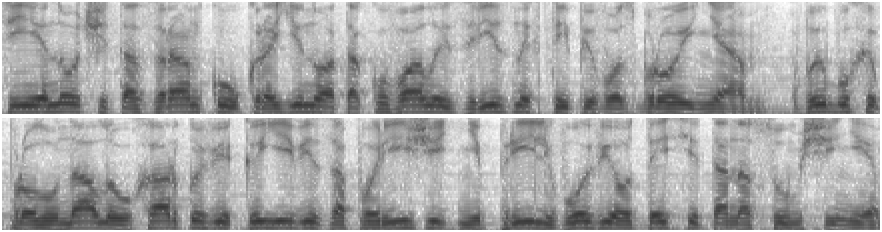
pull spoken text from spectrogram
Цієї ночі та зранку Україну атакували з різних типів озброєння. Вибухи пролунали у Харкові, Києві, Запоріжжі, Дніпрі, Львові, Одесі та на Сумщині.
